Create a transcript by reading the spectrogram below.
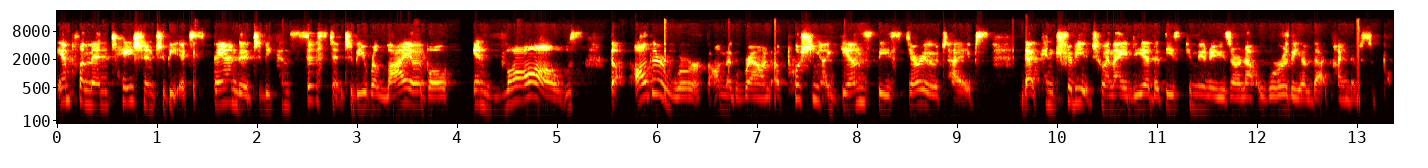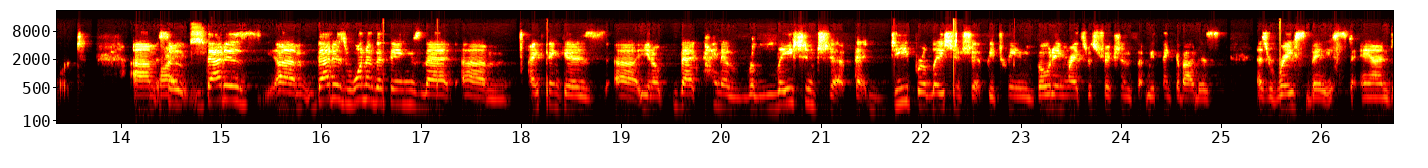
implementation to be expanded, to be consistent, to be reliable involves the other work on the ground of pushing against these stereotypes that contribute to an idea that these communities are not worthy of that kind of support. Um, right. So that is um, that is one of the things that um, I think is uh, you know that kind of relationship, that deep relationship between voting rights restrictions that we think about as as race based and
